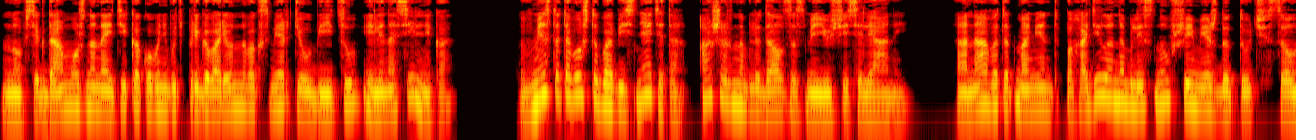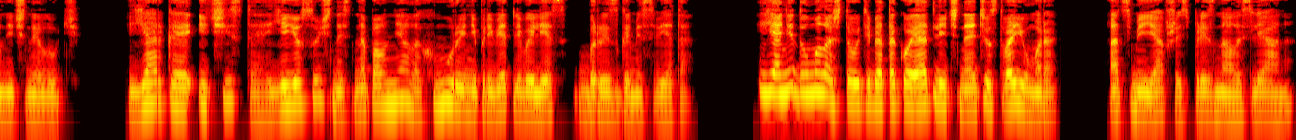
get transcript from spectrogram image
но всегда можно найти какого-нибудь приговоренного к смерти убийцу или насильника. Вместо того, чтобы объяснять это, Ашер наблюдал за смеющейся Лианой. Она в этот момент походила на блеснувший между туч солнечный луч. Яркая и чистая, ее сущность наполняла хмурый неприветливый лес брызгами света. «Я не думала, что у тебя такое отличное чувство юмора», — отсмеявшись, призналась Лиана.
